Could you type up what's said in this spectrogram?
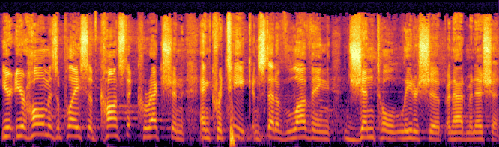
Your, your home is a place of constant correction and critique instead of loving, gentle leadership and admonition.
